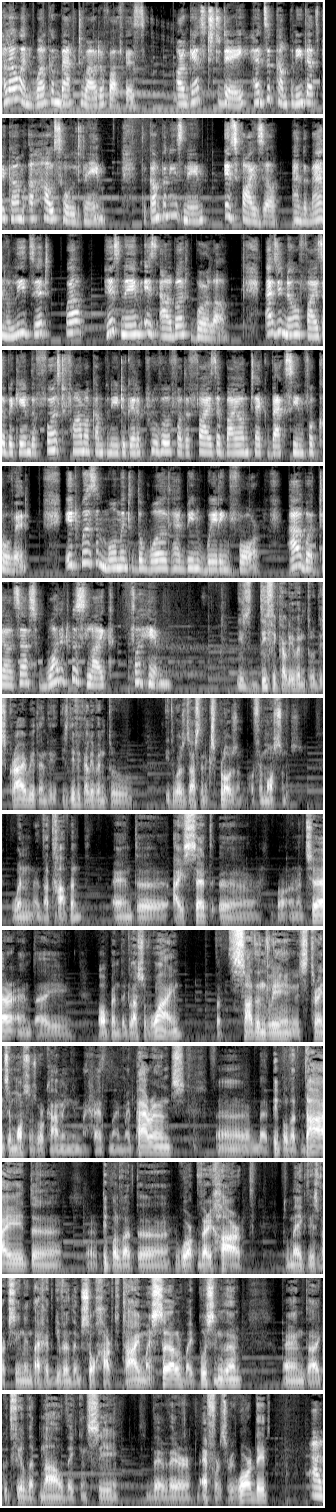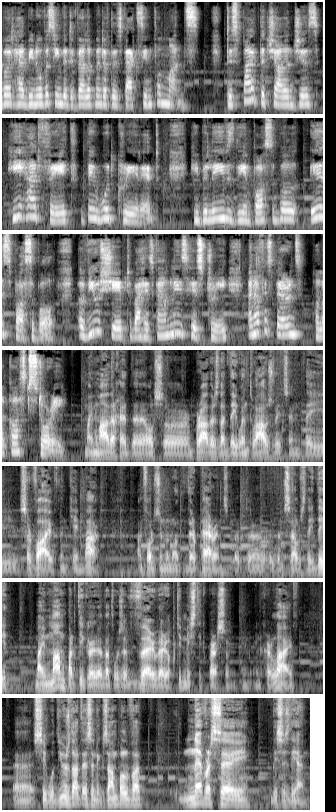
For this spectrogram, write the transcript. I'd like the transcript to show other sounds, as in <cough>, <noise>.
Hello and welcome back to Out of Office. Our guest today heads a company that's become a household name. The company's name is Pfizer, and the man who leads it, well, his name is Albert Bourla. As you know, Pfizer became the first pharma company to get approval for the Pfizer BioNTech vaccine for COVID. It was a moment the world had been waiting for. Albert tells us what it was like for him. It's difficult even to describe it, and it's difficult even to. It was just an explosion of emotions when that happened. And uh, I sat uh, on a chair and I opened a glass of wine but suddenly strange emotions were coming in my head. My, my parents, uh, people that died, uh, uh, people that uh, worked very hard to make this vaccine, and I had given them so hard time myself by pushing them, and I could feel that now they can see their, their efforts rewarded. Albert had been overseeing the development of this vaccine for months. Despite the challenges, he had faith they would create it. He believes the impossible is possible, a view shaped by his family's history and of his parents' Holocaust story. My mother had uh, also brothers that they went to Auschwitz and they survived and came back. Unfortunately, not their parents, but uh, themselves they did. My mom, particularly, that was a very, very optimistic person in, in her life. Uh, she would use that as an example that never say this is the end.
